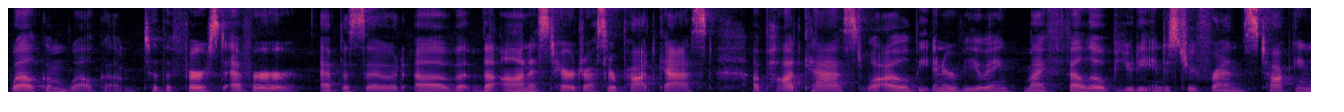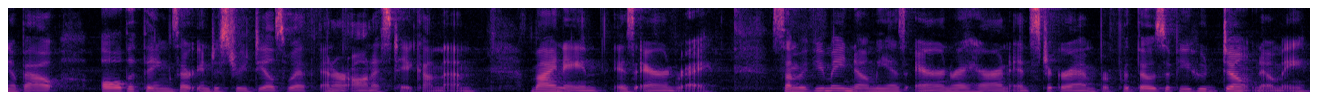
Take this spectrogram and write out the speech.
Welcome, welcome to the first ever episode of the Honest Hairdresser Podcast, a podcast where I will be interviewing my fellow beauty industry friends talking about all the things our industry deals with and our honest take on them. My name is Erin Ray. Some of you may know me as Erin Ray Hair on Instagram, but for those of you who don't know me,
